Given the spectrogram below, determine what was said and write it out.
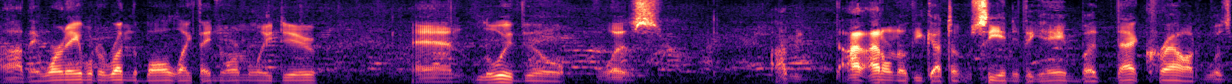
Uh, they weren't able to run the ball like they normally do, and Louisville was. I mean, I, I don't know if you got to see any of the game, but that crowd was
